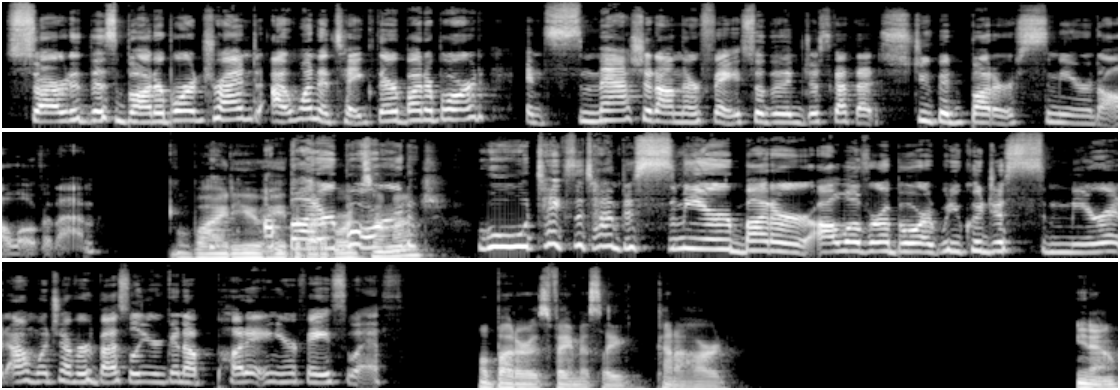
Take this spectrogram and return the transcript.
started this butterboard trend, I want to take their butterboard and smash it on their face so that they've just got that stupid butter smeared all over them. Why do you hate the butterboard so much? Who takes the time to smear butter all over a board when you could just smear it on whichever vessel you're gonna put it in your face with? Well, butter is famously kind of hard. You know,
